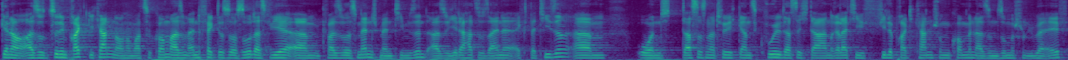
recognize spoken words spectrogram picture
Genau, also zu den Praktikanten auch nochmal zu kommen. Also im Endeffekt ist es auch so, dass wir ähm, quasi so das Management-Team sind. Also jeder hat so seine Expertise. Ähm, und das ist natürlich ganz cool, dass ich da an relativ viele Praktikanten schon gekommen bin, also in Summe schon über elf,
